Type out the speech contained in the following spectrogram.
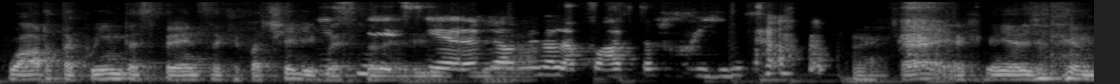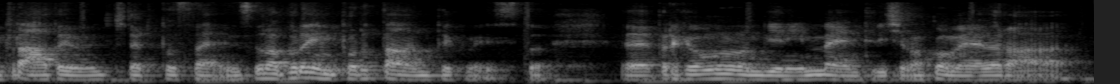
quarta, quinta esperienza che facevi questa Sì, sì, era già almeno la quarta o quinta. Ok, quindi eri già temprato in un certo senso, no, però è importante questo, eh, perché uno non viene in mente, dice ma come allora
